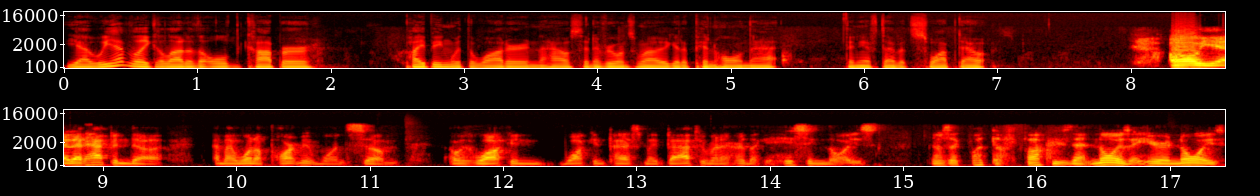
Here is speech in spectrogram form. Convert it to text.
Yeah. We have like a lot of the old copper piping with the water in the house, and every once in a while you get a pinhole in that. Then you have to have it swapped out. Oh yeah, that happened uh, at my one apartment once. Um, I was walking walking past my bathroom and I heard like a hissing noise. And I was like, "What the fuck is that noise?" I hear a noise.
